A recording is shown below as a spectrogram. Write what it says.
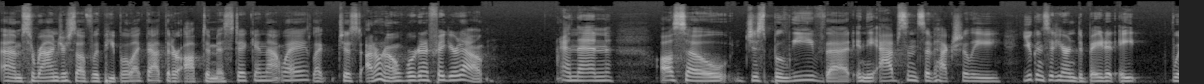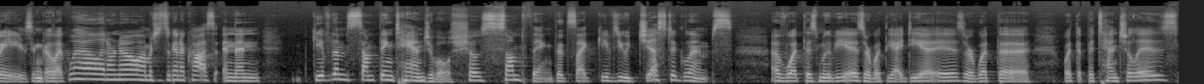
um, surround yourself with people like that that are optimistic in that way. Like just i don't know we're going to figure it out. And then also just believe that in the absence of actually you can sit here and debate it eight ways and go like well i don't know how much is it going to cost? And then give them something tangible. Show something that's like gives you just a glimpse of what this movie is or what the idea is or what the what the potential is.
